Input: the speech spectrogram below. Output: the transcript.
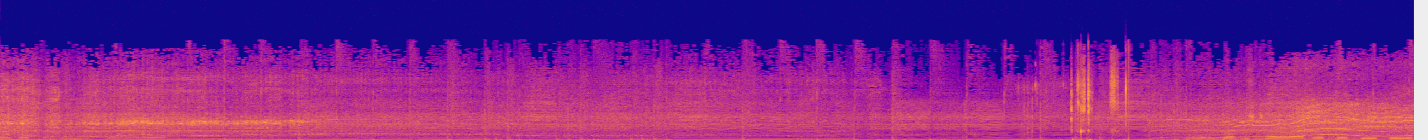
Oh, this is of the drop this tire out real quick here too.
